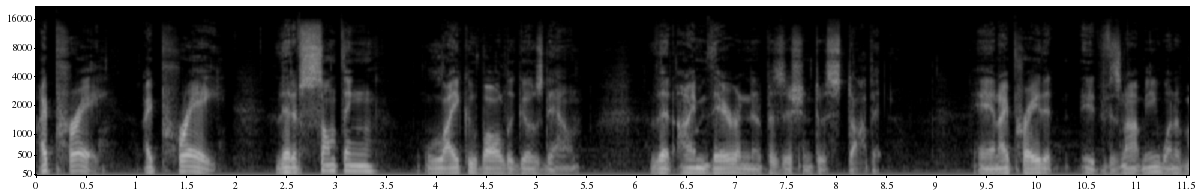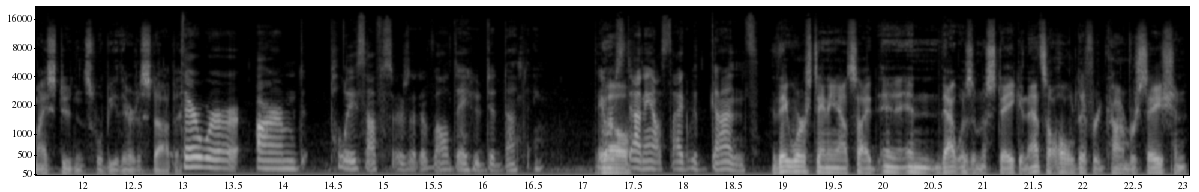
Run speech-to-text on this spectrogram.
I pray. I pray that if something like Uvalde goes down, that I'm there and in a position to stop it. And I pray that if it's not me, one of my students will be there to stop it. There were armed police officers at Uvalde who did nothing. They well, were standing outside with guns. They were standing outside, and, and, that was a mistake, and that's a whole different conversation.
